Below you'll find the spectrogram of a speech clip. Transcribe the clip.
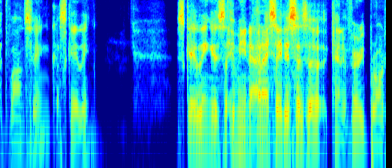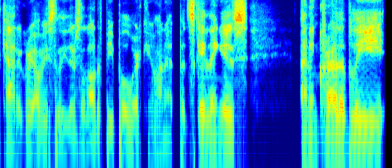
advancing scaling. Scaling is, I mean, and I say this as a kind of very broad category. Obviously, there's a lot of people working on it, but scaling is an incredibly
